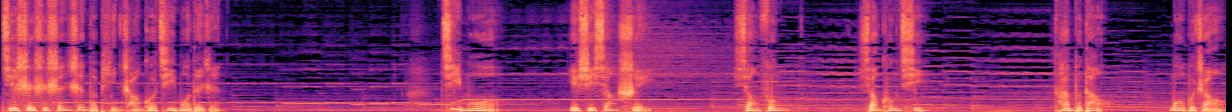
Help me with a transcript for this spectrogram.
即使是深深的品尝过寂寞的人，寂寞也许像水，像风，像空气，看不到，摸不着，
